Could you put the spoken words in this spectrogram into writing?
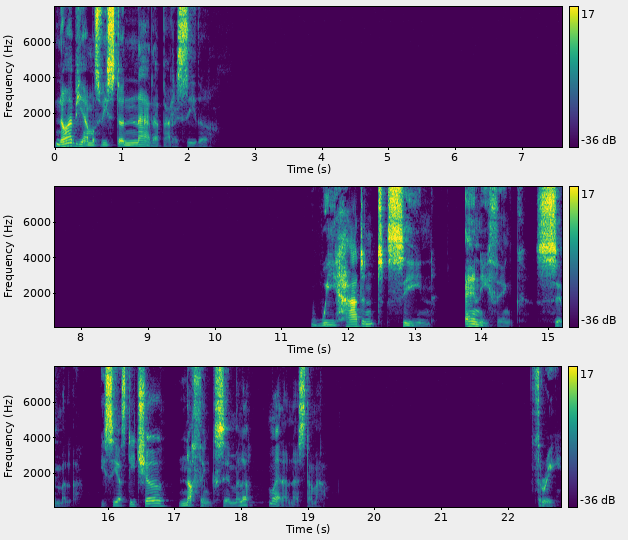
No habíamos visto nada parecido. We hadn't seen anything similar. Y si has dicho nothing similar, bueno, no está mal. 3.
